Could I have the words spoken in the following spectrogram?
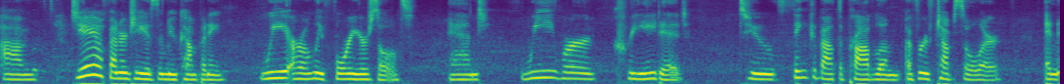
Um, GAF Energy is a new company. We are only four years old, and we were created to think about the problem of rooftop solar and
